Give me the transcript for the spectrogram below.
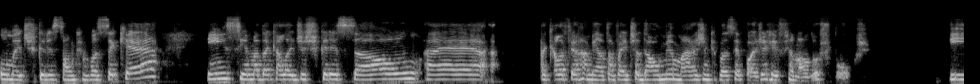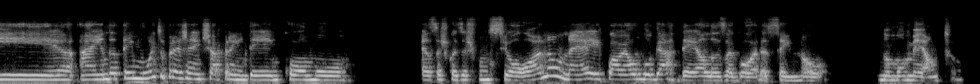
uma descrição que você quer e em cima daquela descrição, é, aquela ferramenta vai te dar uma imagem que você pode ir refinando aos poucos. E ainda tem muito para a gente aprender em como essas coisas funcionam, né? E qual é o lugar delas agora, assim, no, no momento.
